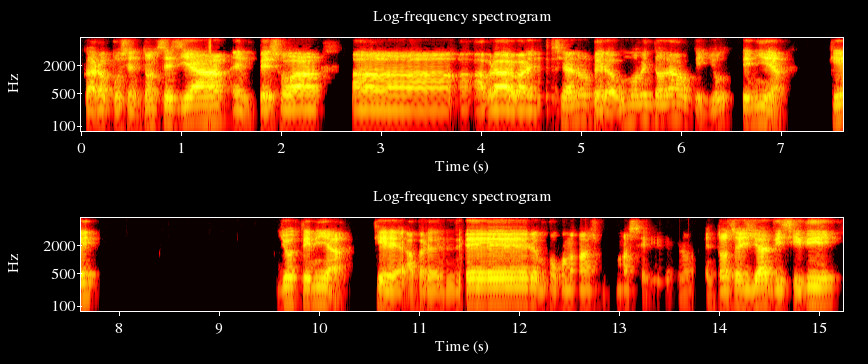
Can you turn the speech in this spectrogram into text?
Claro, pues entonces ya empezó a, a, hablar valenciano, pero un momento dado que yo tenía que, yo tenía que aprender un poco más, más serio, ¿no? Entonces ya decidí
